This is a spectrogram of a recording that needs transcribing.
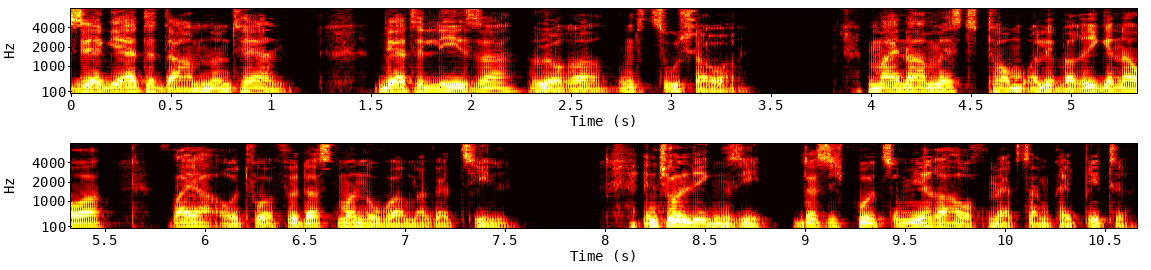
Sehr geehrte Damen und Herren, werte Leser, Hörer und Zuschauer. Mein Name ist Tom Oliver Regenauer, freier Autor für das Manova Magazin. Entschuldigen Sie, dass ich kurz um Ihre Aufmerksamkeit bitte.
